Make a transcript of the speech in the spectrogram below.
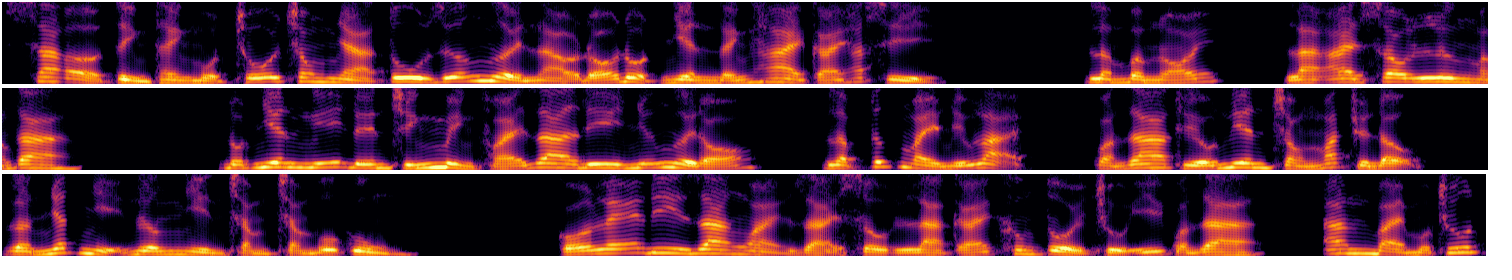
Xa ở tỉnh thành một chỗ trong nhà tu dưỡng người nào đó đột nhiên đánh hai cái hắt xì. Lầm bầm nói, là ai sau lưng mắng ta? Đột nhiên nghĩ đến chính mình phái ra đi những người đó, lập tức mày nhíu lại, quản gia thiếu niên trong mắt chuyển động, gần nhất nhị nương nhìn chằm chằm vô cùng. Có lẽ đi ra ngoài giải sầu là cái không tồi chủ ý quản gia, ăn bài một chút,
